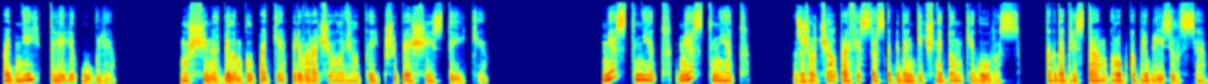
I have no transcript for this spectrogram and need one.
Под ней тлели угли. Мужчина в белом колпаке переворачивал вилкой шипящие стейки. «Мест нет, мест нет», — зажурчал профессор с капедантичный тонкий голос, когда Тристрам робко приблизился.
